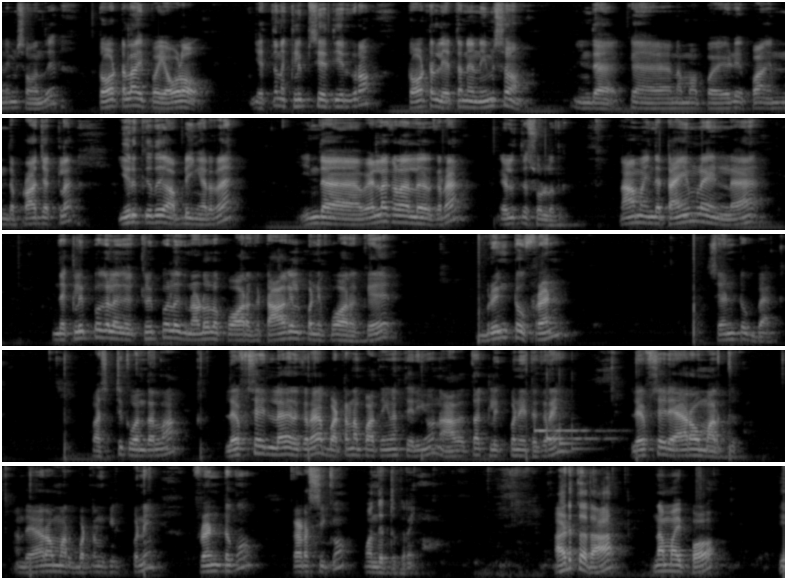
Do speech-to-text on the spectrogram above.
நிமிஷம் வந்து டோட்டலாக இப்போ எவ்வளோ? எத்தனை கிளிப்ஸ் ஏற்றிருக்கிறோம் டோட்டல் எத்தனை நிமிஷம் இந்த க- நம்ம இப்போ எடி இந்த ப்ராஜெக்டில் இருக்குது அப்படிங்கிறத இந்த வெள்ளை கலரில் இருக்கிற எழுத்து சொல்லுது. நாம் இந்த டைம் லைனில் இந்த கிளிப்புகளுக்கு கிளிப்புகளுக்கு நடுவில் போகிறதுக்கு டாகில் பண்ணி போகிறதுக்கு bring to front send to back ஃபஸ்ட்டுக்கு வந்துடலாம் லெஃப்ட் சைடில் இருக்கிற பட்டனை பார்த்தீங்கன்னா தெரியும். நான் அதை தான் கிளிக் பண்ணிகிட்டு இருக்கிறேன். லெஃப்ட் சைடு ஏரோ மார்க்கு அந்த ஏரோ மார்க் பட்டன் கிளிக் பண்ணி ஃப்ரண்ட்டுக்கும் கடைசிக்கும் வந்துட்டுருக்குறேன் அடுத்ததாக நம்ம இப்போது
